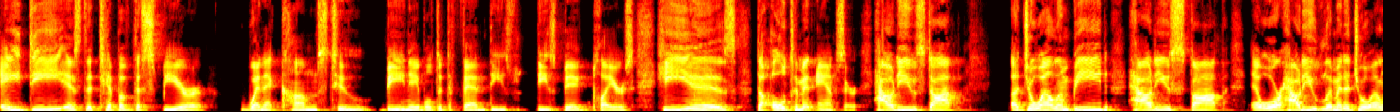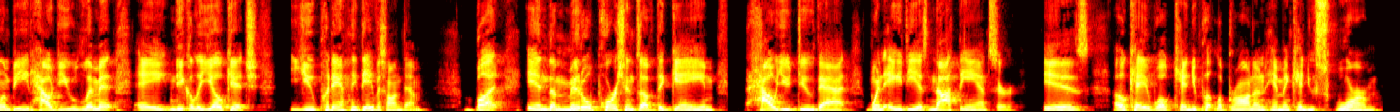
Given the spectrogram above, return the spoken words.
AD is the tip of the spear when it comes to being able to defend these these big players. He is the ultimate answer. How do you stop a Joel Embiid? How do you stop or how do you limit a Joel Embiid? How do you limit a Nikola Jokic? You put Anthony Davis on them. But in the middle portions of the game, how you do that when AD is not the answer is okay, well, can you put LeBron on him and can you swarm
